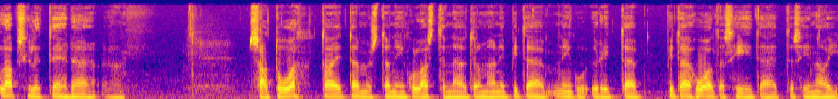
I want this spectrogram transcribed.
lapsille tehdään äh, satua tai tämmöistä niin kuin lastennäytelmää, niin pitää niin kuin yrittää pitää huolta siitä, että siinä on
